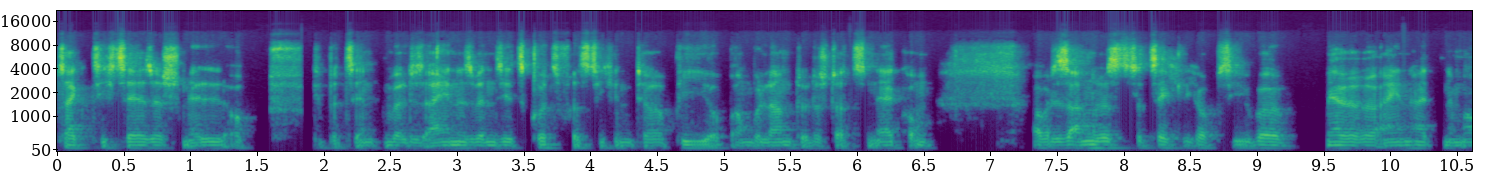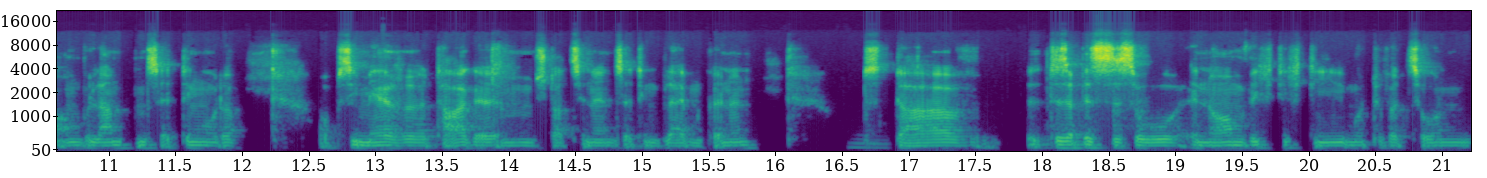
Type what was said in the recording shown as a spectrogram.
zeigt sich sehr, sehr schnell, ob die Patienten, weil das eine ist, wenn sie jetzt kurzfristig in Therapie, ob ambulant oder stationär kommen, aber das andere ist tatsächlich, ob sie über mehrere Einheiten im ambulanten Setting oder ob sie mehrere Tage im stationären Setting bleiben können. Und da, deshalb ist es so enorm wichtig, die Motivation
